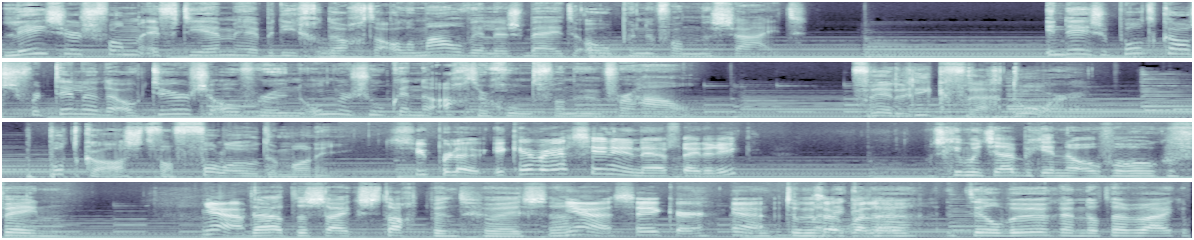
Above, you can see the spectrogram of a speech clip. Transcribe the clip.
Lezers van FTM hebben die gedachten allemaal wel eens bij het openen van de site. In deze podcast vertellen de auteurs over hun onderzoek en de achtergrond van hun verhaal. Frederik vraagt door. Podcast van Follow the Money. Superleuk. Ik heb er echt zin in, hè, Frederik. Misschien moet jij beginnen over Hogeveen. Ja. Dat is eigenlijk het startpunt geweest. Hè? Ja, zeker. Ja, En dat toen is ben ook ik wel leuk. eh, in Tilburg en dat hebben we eigenlijk een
